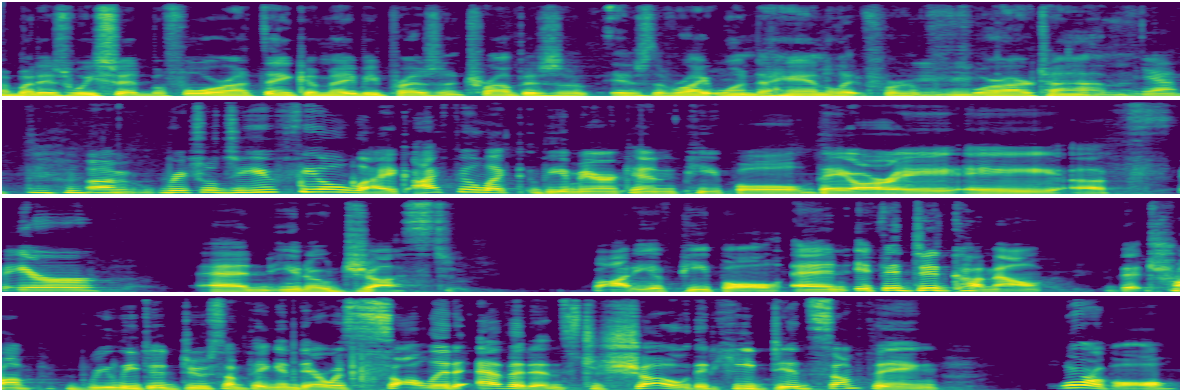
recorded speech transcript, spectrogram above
uh, but as we said before, I think uh, maybe President Trump is a, is the right one to handle it for mm-hmm. for our time. Yeah, mm-hmm. um, Rachel, do you feel like I feel like the American people they are a, a, a fair and you know just body of people, and if it did come out that Trump really did do something, and there was solid evidence to show that he did something horrible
